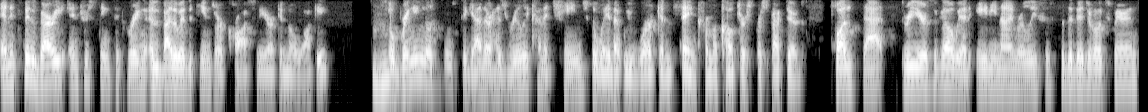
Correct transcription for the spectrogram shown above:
And it's been very interesting to bring, and by the way, the teams are across New York and Milwaukee. Mm-hmm. So bringing those teams together has really kind of changed the way that we work and think from a culture's perspective. Fun stat, three years ago, we had 89 releases to the digital experience.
